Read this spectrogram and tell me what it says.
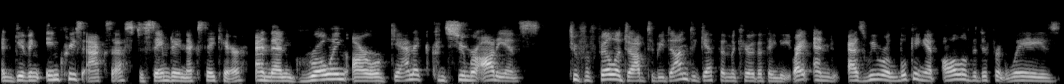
and giving increased access to same day, next day care, and then growing our organic consumer audience to fulfill a job to be done to get them the care that they need, right? And as we were looking at all of the different ways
